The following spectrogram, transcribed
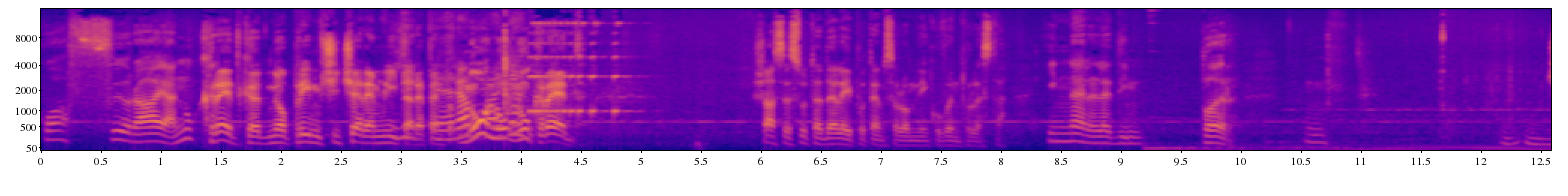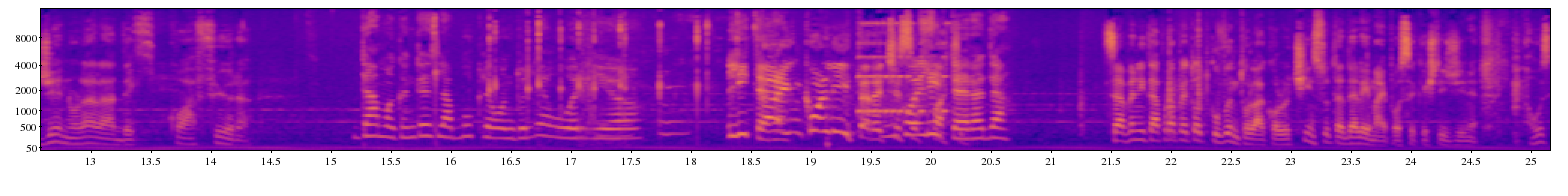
coafura aia. Nu cred că ne oprim și cerem litere Literă, pentru... Nu, nu, poate? nu cred. 600 de lei putem să luăm din cuvântul ăsta. Inelele din păr. Genul ăla de coafură. Da, mă gândesc la bucle, onduleuri. Uh, Literă. Ai încă o literă, ce Încă să o faci? literă, da. Ți-a venit aproape tot cuvântul acolo. 500 de lei mai poți să câștigi din el. Auzi?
